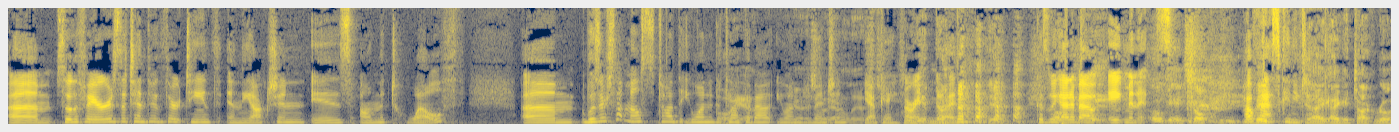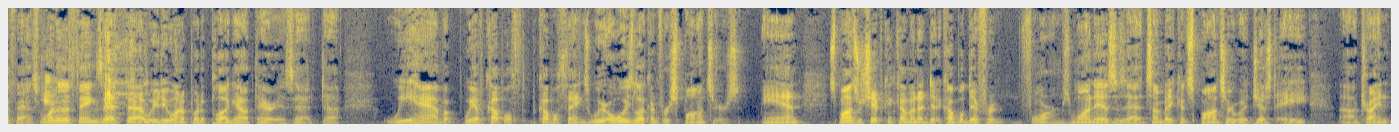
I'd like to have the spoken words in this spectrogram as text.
Um, so the fair is the 10th through the 13th, and the auction is on the 12th. Um, was there something else, Todd, that you wanted to Oh, talk yeah. about? You wanted Yeah, to mention? Yeah. Okay. All right. Go ahead. Yeah. Because we got about eight minutes. Okay, so How big- fast can you talk? I, I could talk really fast. One of the things that uh, we do want to put a plug out there is that uh, we have a we have a couple couple things. We're always looking for sponsors, and sponsorship can come in a di- couple different forms. One is is that somebody can sponsor with just a uh, trying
